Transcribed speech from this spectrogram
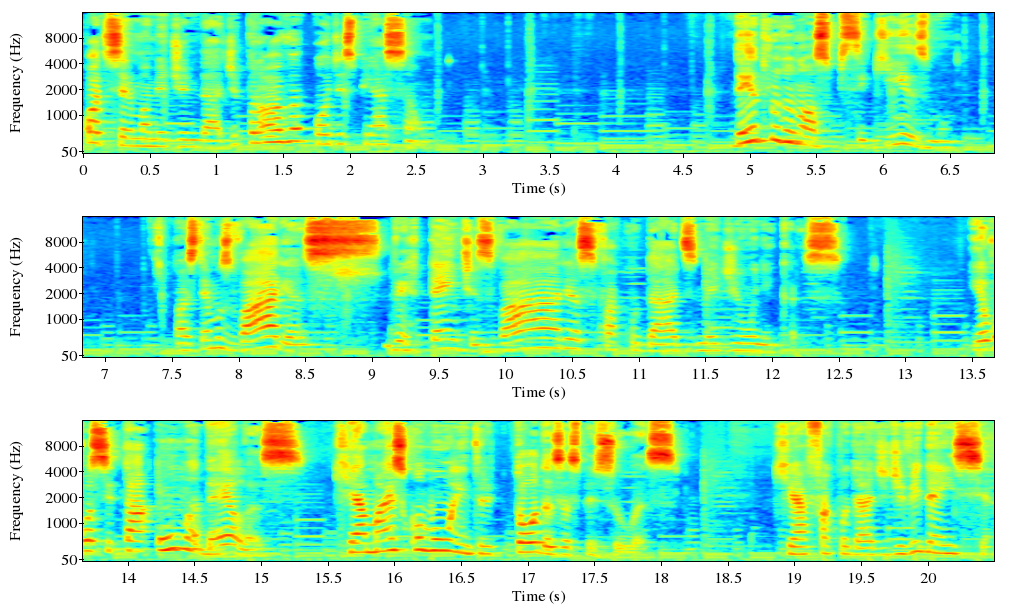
Pode ser uma mediunidade de prova ou de expiação. Dentro do nosso psiquismo, nós temos várias vertentes, várias faculdades mediúnicas. E eu vou citar uma delas, que é a mais comum entre todas as pessoas, que é a faculdade de vidência.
